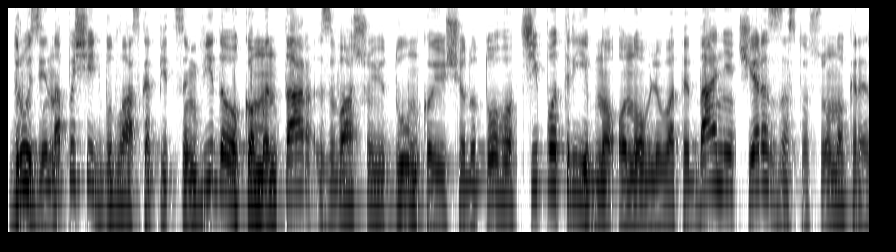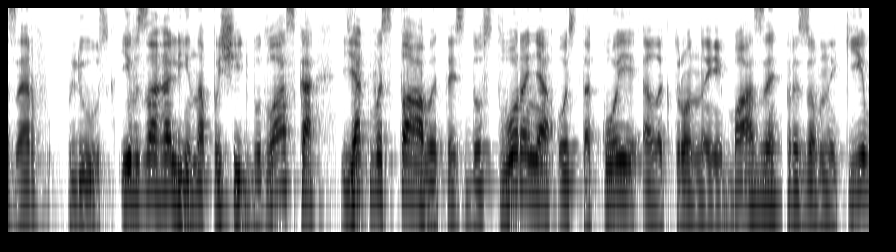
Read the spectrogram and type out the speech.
Друзі, напишіть, будь ласка, під цим відео коментар з вашою думкою щодо того, чи потрібно оновлювати дані через застосунок Резерв Плюс. І взагалі напишіть, будь ласка, як ви ставитесь до створення ось такої електронної бази призовників,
